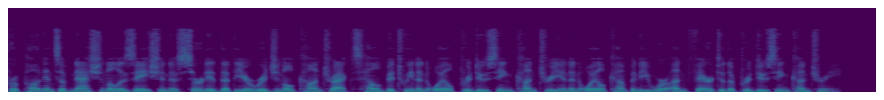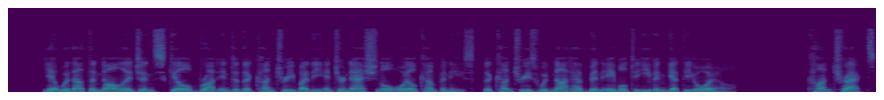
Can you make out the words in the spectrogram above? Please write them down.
Proponents of nationalization asserted that the original contracts held between an oil-producing country and an oil company were unfair to the producing country. Yet without the knowledge and skill brought into the country by the international oil companies, the countries would not have been able to even get the oil. Contracts,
